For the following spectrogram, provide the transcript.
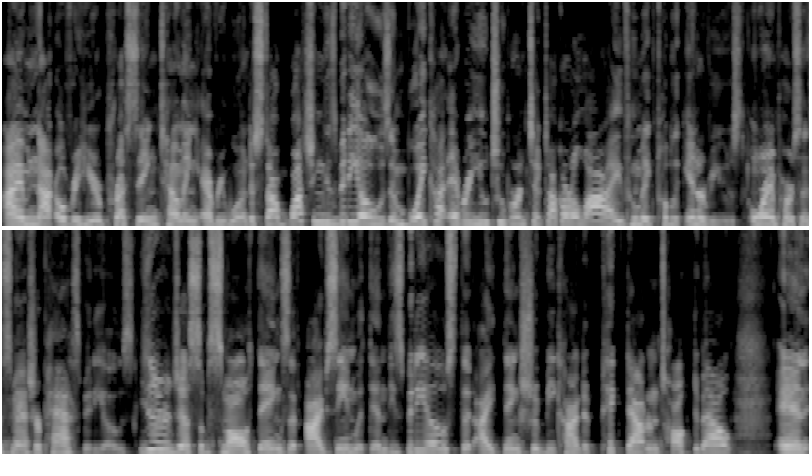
I am not over here pressing, telling everyone to stop watching these videos and boycott every YouTuber and TikToker alive who make public interviews or in person smash or pass videos. These are just some small things that I've seen within these videos that I think should be kind of picked out and talked about and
